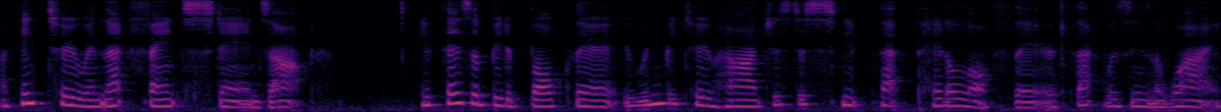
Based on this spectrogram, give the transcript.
I think too when that fence stands up, if there's a bit of bulk there, it wouldn't be too hard just to snip that petal off there if that was in the way.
